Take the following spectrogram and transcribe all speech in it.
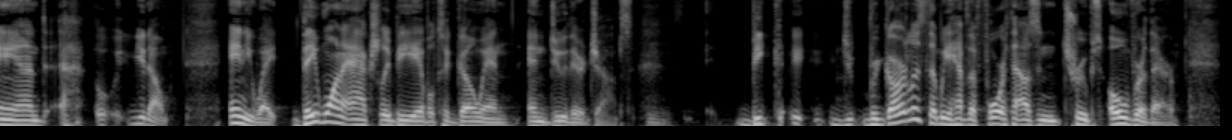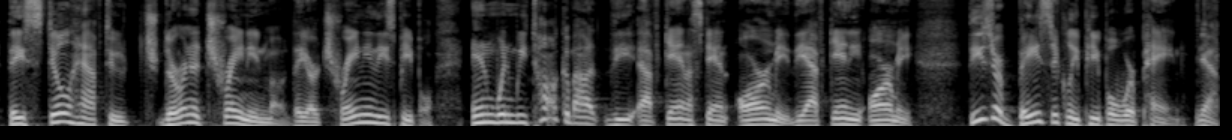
and uh, you know, anyway, they want to actually be able to go in and do their jobs. Bec- regardless that we have the 4,000 troops over there, they still have to, they're in a training mode. They are training these people. And when we talk about the Afghanistan army, the Afghani army, these are basically people we're paying. Yeah.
